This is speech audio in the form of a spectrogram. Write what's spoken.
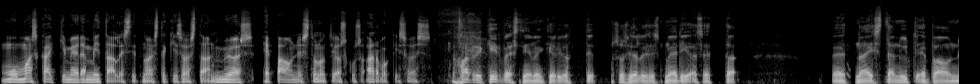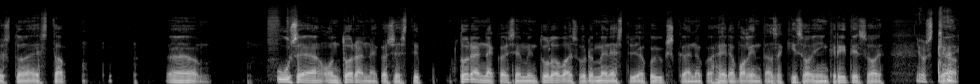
Muun muassa kaikki meidän mitallistit noista kisoista on myös epäonnistunut joskus arvokisoissa. Harri Kirvesniemen kirjoitti sosiaalisessa mediassa, että, että näistä nyt epäonnistuneista usea on todennäköisesti, todennäköisemmin tulevaisuuden menestyjä kuin yksikään, joka heidän valintaansa kisoihin kritisoi. Just. Ja,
